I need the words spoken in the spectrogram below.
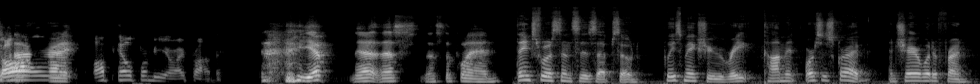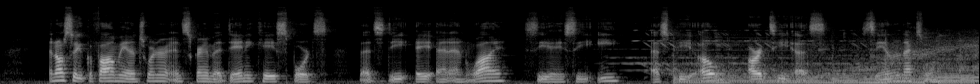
It's all All right. uphill from here, I promise. yep. Yeah, that's that's the plan. Thanks for listening to this episode. Please make sure you rate, comment, or subscribe, and share with a friend. And also, you can follow me on Twitter and Instagram at Danny K Sports. That's D A N N Y C A C E S P O R T S. See you in the next one.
